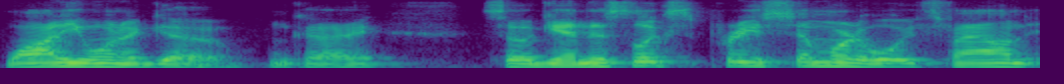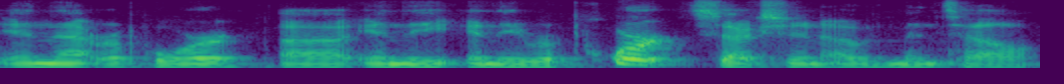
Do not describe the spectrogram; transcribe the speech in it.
why do you want to go? Okay, so again, this looks pretty similar to what we found in that report uh, in the in the report section of Mintel.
